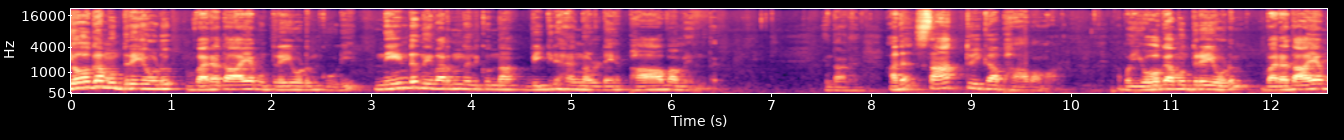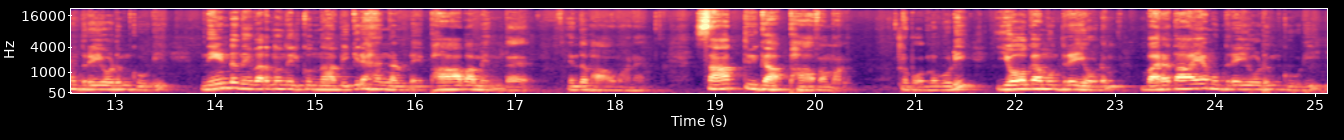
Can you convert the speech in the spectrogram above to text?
യോഗമുദ്രയോട് വരതായ മുദ്രയോടും കൂടി നീണ്ടു നിവർന്നു നിൽക്കുന്ന വിഗ്രഹങ്ങളുടെ ഭാവം എന്ത് എന്താണ്? അത് സാത്വിക ഭാവമാണ്. അപ്പോൾ യോഗമുദ്രയോടും വരദായ മുദ്രയോടും കൂടി നീണ്ടു നിവർന്നു നിൽക്കുന്ന വിഗ്രഹങ്ങളുടെ ഭാവം എന്ത്? ഭാവമാണ്? സാത്വിക ഭാവമാണ്. അപ്പോൾ ഒന്നുകൂടി യോഗമുദ്രയോടും വരദായ മുദ്രയോടും കൂടി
